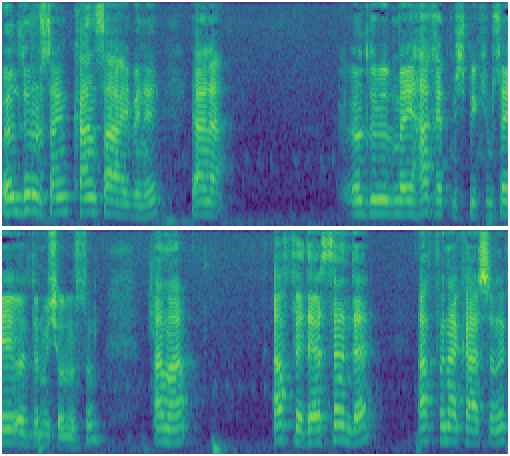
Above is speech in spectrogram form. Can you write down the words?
Öldürürsen kan sahibini yani öldürülmeyi hak etmiş bir kimseyi öldürmüş olursun. Ama affedersen de affına karşılık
